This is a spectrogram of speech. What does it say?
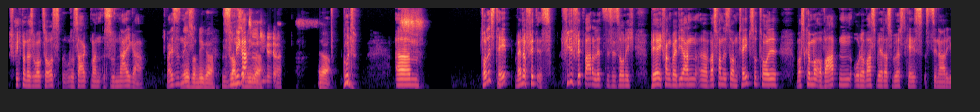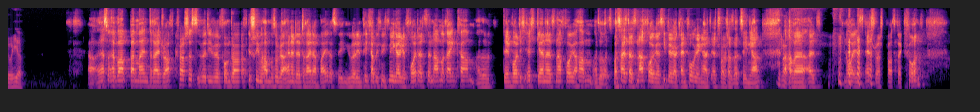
Spricht man das überhaupt so aus oder sagt man Sunaiga? Ich weiß es nicht. Nee, Suniga. Suniga? Suniga. Ja. Gut. Ähm, tolles Tape, wenn er fit ist. Viel fit war er letzte Saison nicht. Per, ich fange bei dir an. Äh, was fandest du am Tape so toll? Was können wir erwarten? Oder was wäre das Worst-Case-Szenario hier? Ja, erstmal, er war bei meinen drei Draft-Crushes, über die wir vom Draft geschrieben haben, sogar einer der drei dabei. Deswegen über den Pick habe ich mich mega gefreut, als der Name reinkam. Also den wollte ich echt gerne als Nachfolger haben. Also als, was heißt als Nachfolger? Es gibt ja gar keinen Vorgänger als Edge Rusher seit zehn Jahren. Ja. Aber als neues Edge Rush Prospect für uns.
